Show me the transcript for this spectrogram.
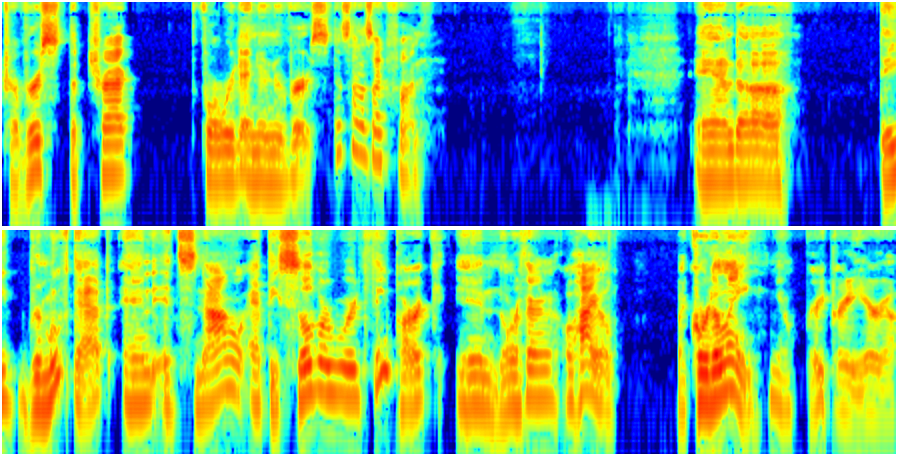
traverse the track forward and in reverse. That sounds like fun. And uh, they removed that, and it's now at the Silverwood Theme Park in northern Ohio by Coeur d'Alene. You know, very pretty area.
